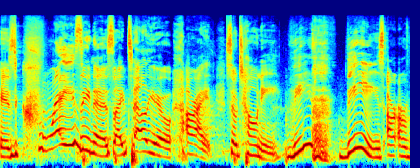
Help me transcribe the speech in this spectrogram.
is craziness, I tell you. All right, so Tony, these these are, are,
